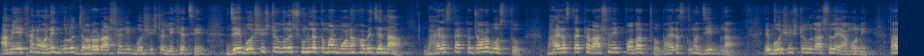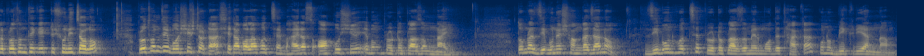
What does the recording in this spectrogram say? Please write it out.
আমি এখানে অনেকগুলো জড় রাসায়নিক বৈশিষ্ট্য লিখেছি। যে বৈশিষ্ট্যগুলো শুনলে তোমার মনে হবে যে না, ভাইরাস তো একটা জড়বস্তু, ভাইরাস তো একটা রাসায়নিক পদার্থ, ভাইরাস কোনো জীব না। এই বৈশিষ্ট্যগুলো আসলে এমনই। তাহলে প্রথম থেকে একটু শুনি, চলো। প্রথম যে বৈশিষ্ট্যটা, সেটা বলা হচ্ছে ভাইরাস অকুশীয় এবং প্রোটোপ্লাজম নাই। তোমরা জীবনের সংজ্ঞা জানো? জীবন হচ্ছে প্রোটোপ্লাজমের মধ্যে থাকা কোনো বিক্রিয়ার নাম।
